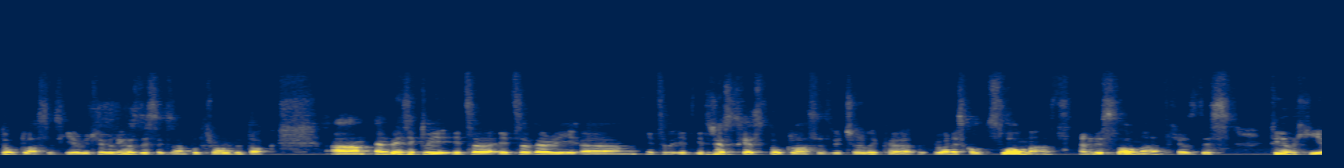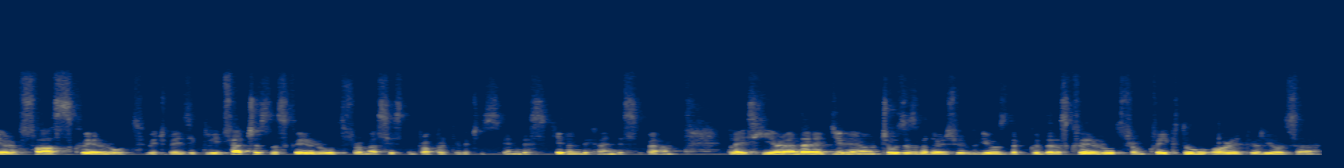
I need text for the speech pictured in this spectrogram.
two classes here, which we will use this example throughout the talk. Um, and basically, it's a it's a very um, it's a, it, it just has two classes, which are like uh, one is called slow math, and this slow math has this field here fast square root, which basically fetches the square root from a system property, which is in this hidden behind this um, place here. And then it you know, chooses whether it should use the, the square root from Quake 2 or it will use a,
